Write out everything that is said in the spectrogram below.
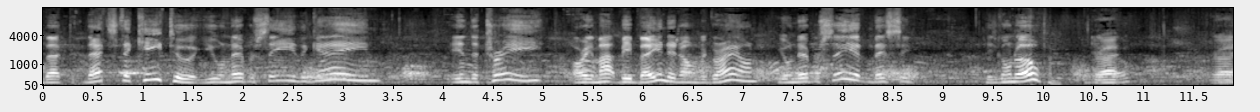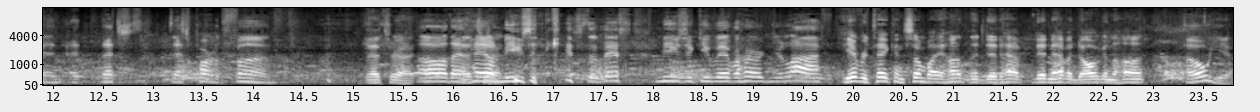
But that's the key to it. You'll never see the game in the tree, or he might be baying it on the ground. You'll never see it unless he, he's going to open. Right. know? Right. And uh, that's that's part of the fun. That's right. Oh, that That's hound right. music is the best music you've ever heard in your life. You ever taken somebody hunting that did have didn't have a dog in the hunt? Oh yeah.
